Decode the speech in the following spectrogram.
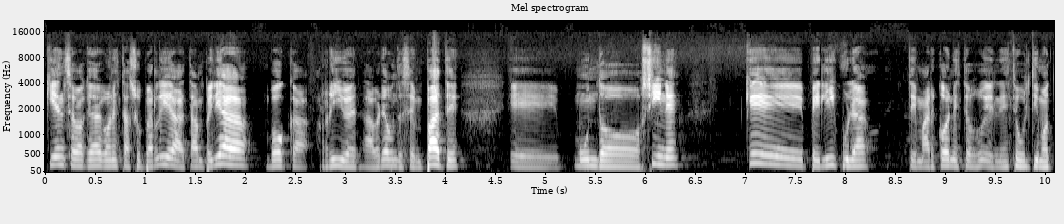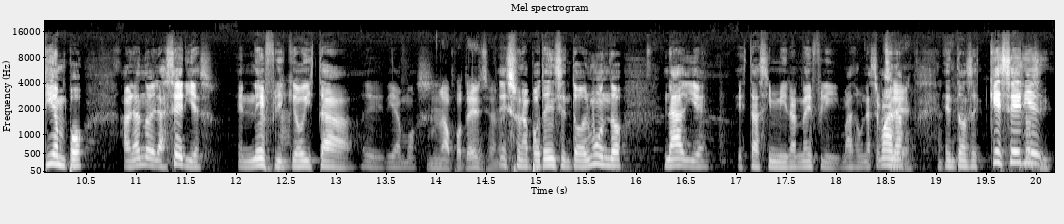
¿quién se va a quedar con esta Superliga tan peleada? Boca, River, habrá un desempate. Eh, Mundo Cine, ¿qué película te marcó en este, en este último tiempo? Hablando de las series en Netflix, que hoy está, eh, digamos, Una potencia, ¿no? es una potencia en todo el mundo. Nadie está sin mirar Netflix más de una semana. Sí. Entonces, ¿qué serie?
